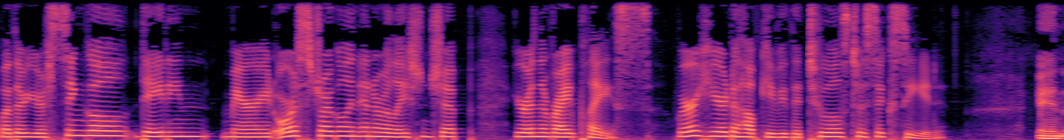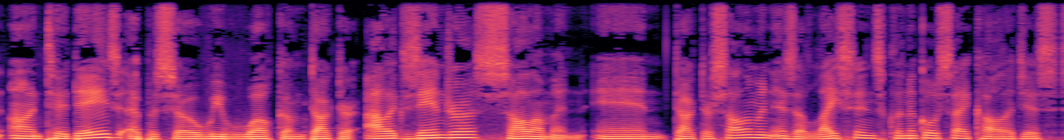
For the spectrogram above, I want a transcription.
Whether you're single, dating, married, or struggling in a relationship, you're in the right place. We're here to help give you the tools to succeed. And on today's episode, we welcome Dr. Alexandra Solomon. And Dr. Solomon is a licensed clinical psychologist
